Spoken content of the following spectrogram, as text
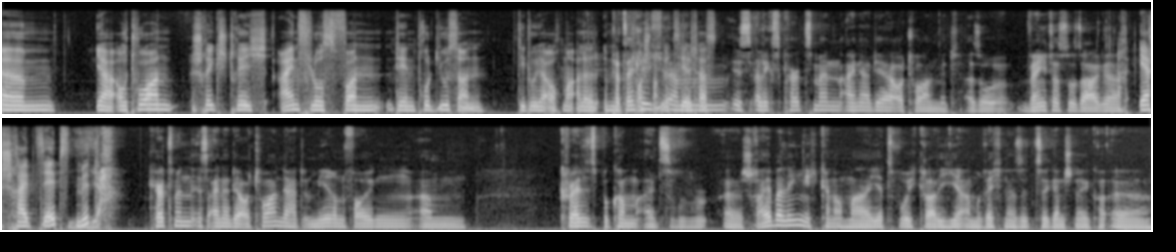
Ja. Ähm, ja, Autoren, Schrägstrich, Einfluss von den Producern, die du ja auch mal alle im Tatsächlich erzählt hast. ähm, ist Alex Kurtzman einer der Autoren mit. Also, wenn ich das so sage. Ach, er schreibt selbst mit? Ja. Kurtzman ist einer der Autoren, der hat in mehreren Folgen ähm, Credits bekommen als äh, Schreiberling. Ich kann auch mal jetzt, wo ich gerade hier am Rechner sitze, ganz schnell äh,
